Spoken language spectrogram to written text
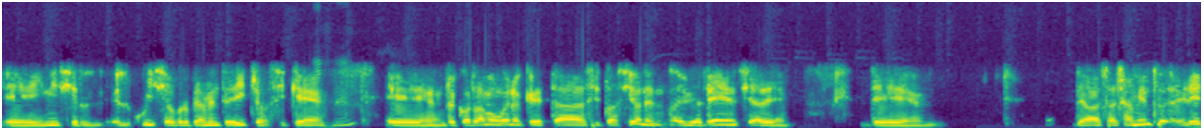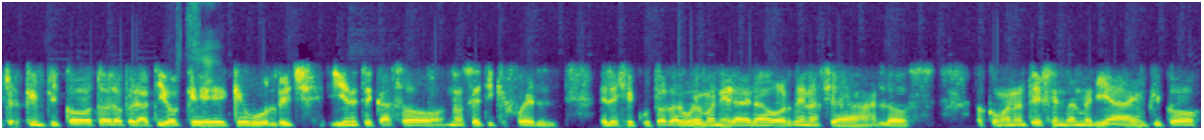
eh, inicie el, el, juicio propiamente dicho. Así que eh, recordamos bueno que estas situaciones de violencia, de, de, de avasallamiento de derechos que implicó todo el operativo que, que Bullrich y en este caso Nocetti, que fue el, el ejecutor de alguna manera de la orden hacia los, comandantes de gendarmería implicó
